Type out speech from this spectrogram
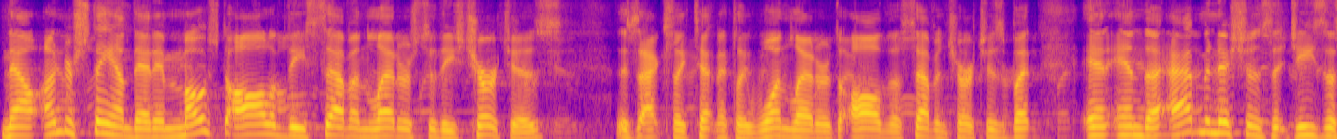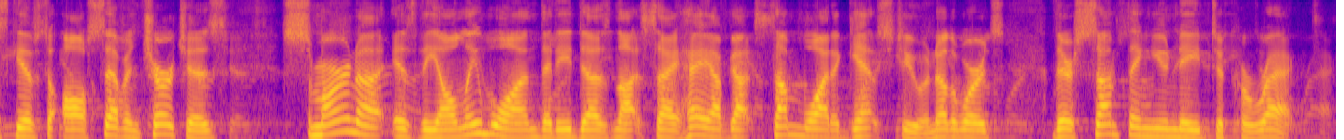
Now, understand that in most all of these seven letters to these churches, there's actually technically one letter to all the seven churches, but in, in the admonitions that Jesus gives to all seven churches, Smyrna is the only one that he does not say, Hey, I've got somewhat against you. In other words, there's something you need to correct.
